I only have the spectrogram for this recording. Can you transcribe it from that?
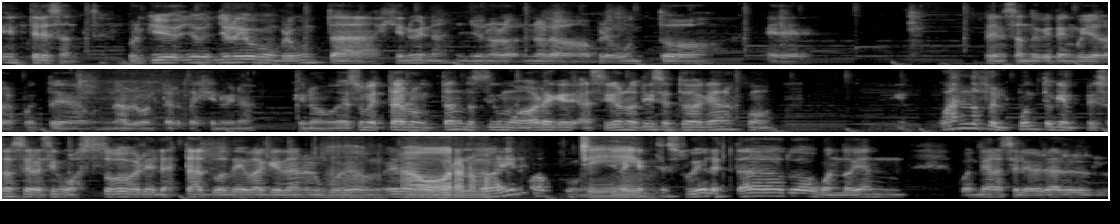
Interesante, porque yo, yo, yo, lo digo como pregunta genuina, yo no lo, no lo pregunto eh, pensando que tengo ya la respuesta, una pregunta genuina. que no. Eso me está preguntando, así como ahora que ha sido noticias todo acá, como. ¿Cuándo fue el punto que empezó a ser así como sobre la estatua de Baquedano el huevo? Era ahora nomás. Sí. la gente subía la estatua, cuando habían cuando iban a celebrar el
